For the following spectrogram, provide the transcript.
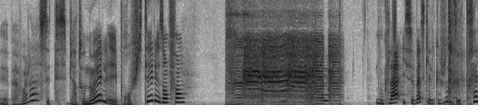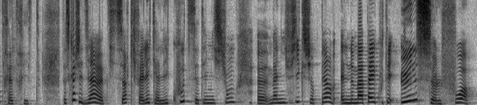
Et bah voilà, c'était- c'est bientôt Noël et profitez les enfants. Donc là, il se passe quelque chose de très très triste. Parce que j'ai dit à ma petite sœur qu'il fallait qu'elle écoute cette émission euh, magnifique, superbe. Elle ne m'a pas écouté une seule fois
